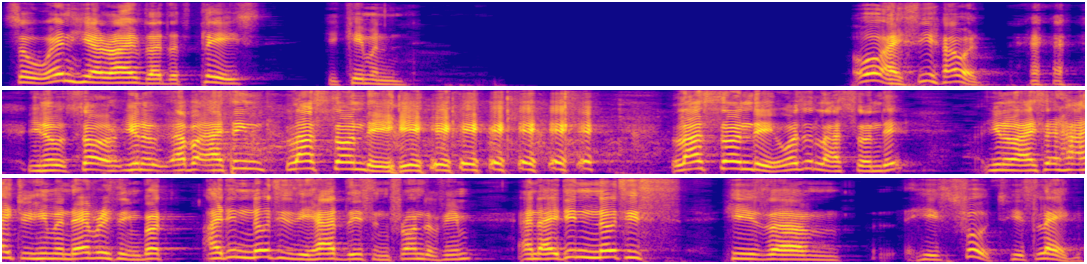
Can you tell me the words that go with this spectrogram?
so when he arrived at the place, he came and, oh, I see Howard. you know, so, you know, I think last Sunday, last Sunday, was it last Sunday? You know, I said hi to him and everything, but I didn't notice he had this in front of him, and I didn't notice his, um, his foot, his leg.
